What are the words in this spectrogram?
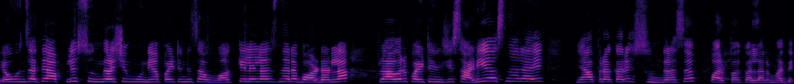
येऊन जाते आपली सुंदर अशी मुनिया पैठणीचा वर्क केलेला असणार आहे बॉर्डरला फ्लावर पैठणीची साडी असणार आहे. ह्या प्रकारे सुंदर असं पर्पल कलरमध्ये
